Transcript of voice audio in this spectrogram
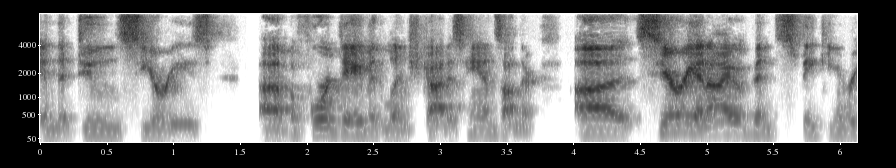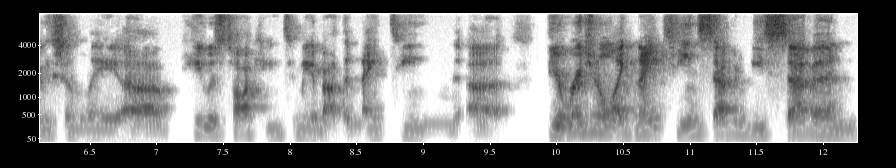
in the Dune series uh, before David Lynch got his hands on there. Uh, Siri and I have been speaking recently. He was talking to me about the 19 uh, the original like 1977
